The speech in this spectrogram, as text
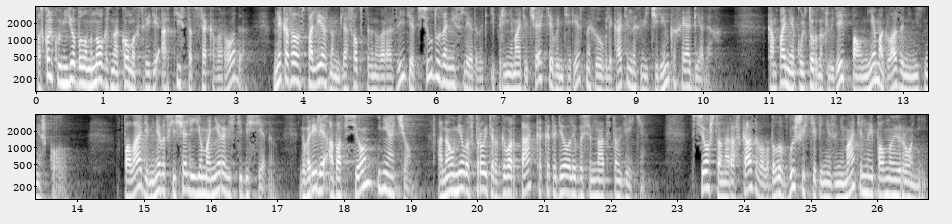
Поскольку у нее было много знакомых среди артистов всякого рода, мне казалось полезным для собственного развития всюду за ней следовать и принимать участие в интересных и увлекательных вечеринках и обедах. Компания культурных людей вполне могла заменить мне школу. В Палладе меня восхищали ее манера вести беседу. Говорили обо всем и ни о чем. Она умела строить разговор так, как это делали в XVIII веке. Все, что она рассказывала, было в высшей степени занимательно и полно иронии,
